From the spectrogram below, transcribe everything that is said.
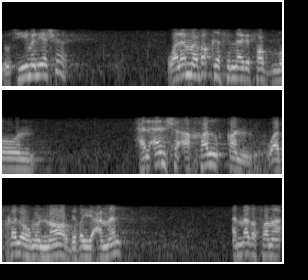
يؤتيه من يشاء. ولما بقي في النار فضل. هل أنشأ خلقا وأدخلهم النار بغير عمل؟ أم ماذا صنع؟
